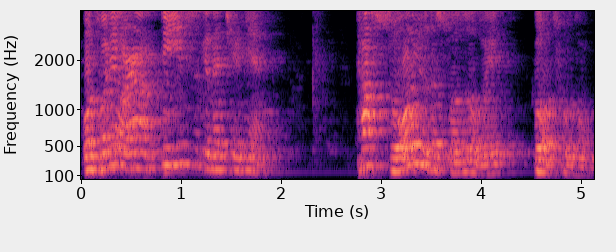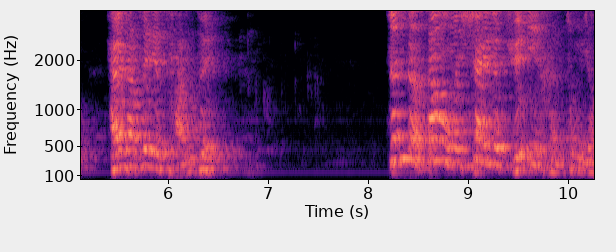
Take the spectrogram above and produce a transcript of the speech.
我昨天晚上第一次跟他见面，他所有的所作所为给我触动，还有他这些团队。真的，当我们下一个决定很重要。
